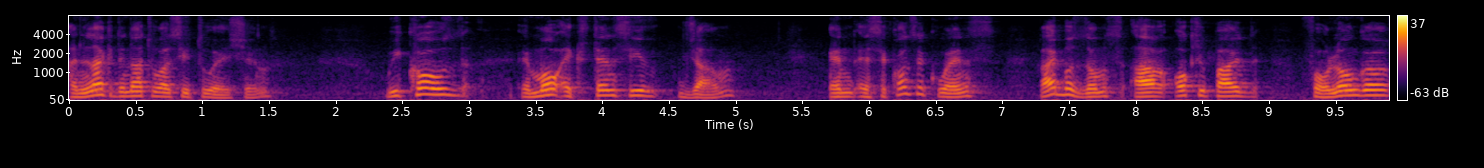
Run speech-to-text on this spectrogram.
unlike the natural situation, we caused a more extensive jam, and as a consequence, ribosomes are occupied for longer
